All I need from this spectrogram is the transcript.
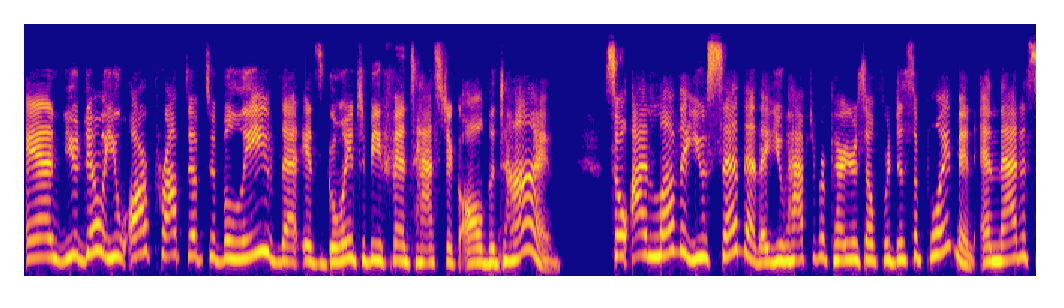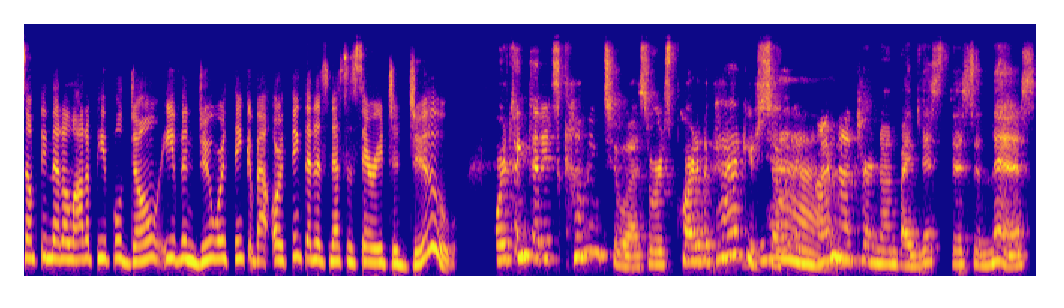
And you know, you are propped up to believe that it's going to be fantastic all the time. So I love that you said that, that you have to prepare yourself for disappointment. And that is something that a lot of people don't even do or think about or think that it's necessary to do. Or think that it's coming to us or it's part of the package. Yeah. So if I'm not turned on by this, this, and this,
